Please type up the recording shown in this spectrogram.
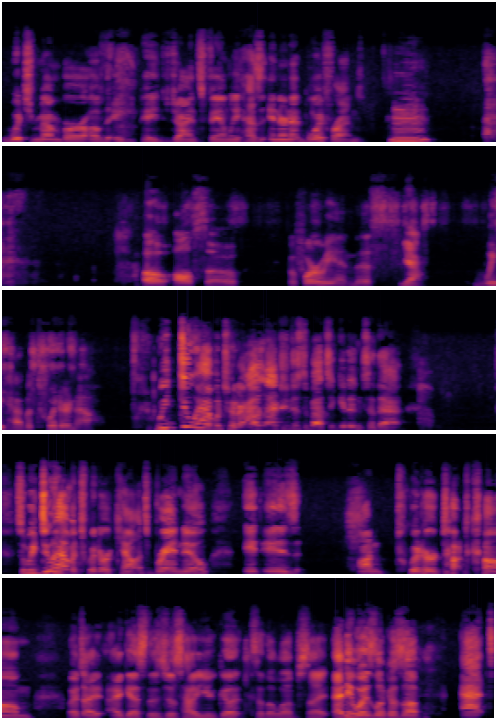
which member of the 80 Page Giants family has an internet boyfriend. Hmm. Oh, also, before we end this, Yeah. we have a Twitter now. We do have a Twitter. I was actually just about to get into that. So we do have a Twitter account. It's brand new. It is on twitter.com, which I, I guess is just how you go to the website. Anyways, look us up at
